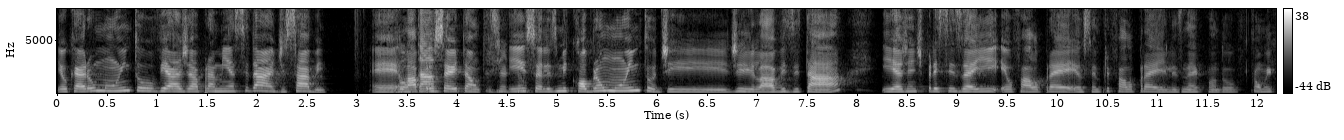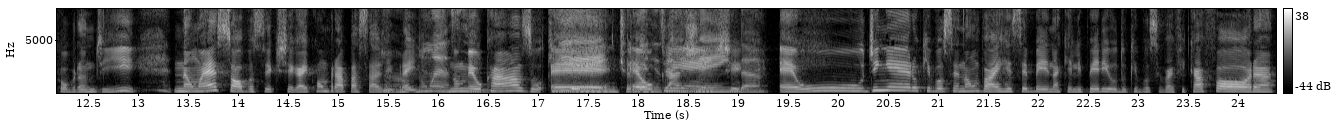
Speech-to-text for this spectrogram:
Eu quero muito viajar para minha cidade, sabe? É, lá Voltar pro sertão. pro sertão. Isso, eles me cobram muito de, de ir lá visitar. E a gente precisa ir, eu falo para, eu sempre falo para eles, né, quando ficam me cobrando de ir, não é só você que chegar e comprar a passagem para ir. não é no assim. meu caso, Cliente, é, é o cliente, agenda. é o dinheiro que você não vai receber naquele período que você vai ficar fora.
